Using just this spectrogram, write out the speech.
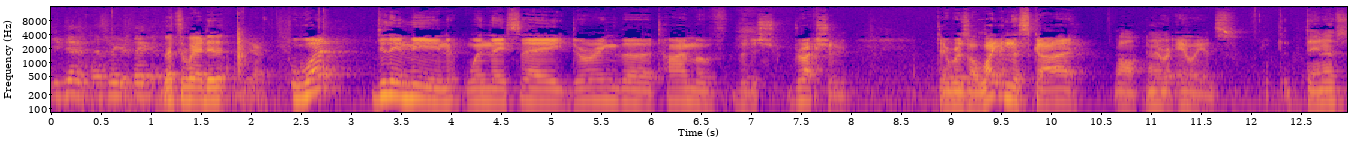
You did it. That's what you're thinking. That's the way I did it. Yeah. What do they mean when they say during the time of the destruction there was a light in the sky Oh, and there were aliens? Thanos.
